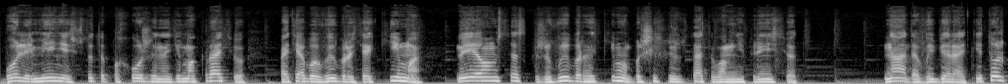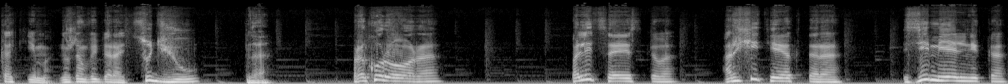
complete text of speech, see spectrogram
более-менее что-то похожее на демократию, хотя бы выбрать Акима. Но я вам сейчас скажу, выбор Акима больших результатов вам не принесет. Надо выбирать не только Акима, нужно выбирать судью, Да. прокурора, полицейского, архитектора, земельника,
